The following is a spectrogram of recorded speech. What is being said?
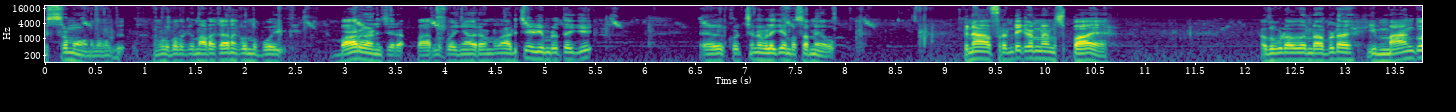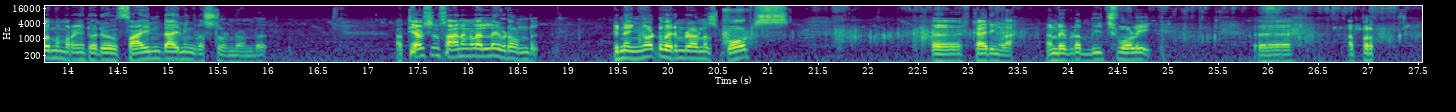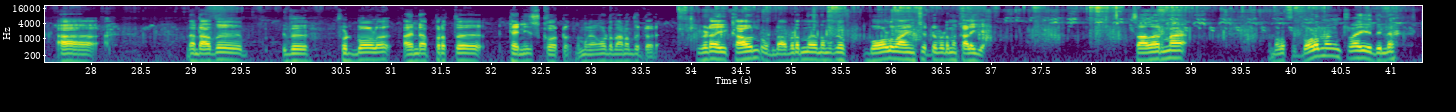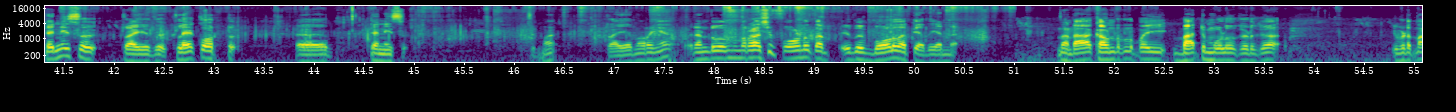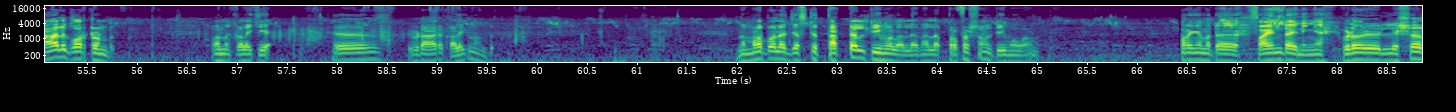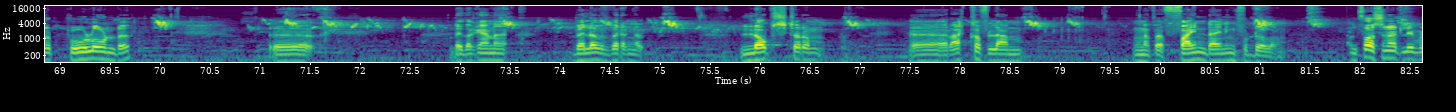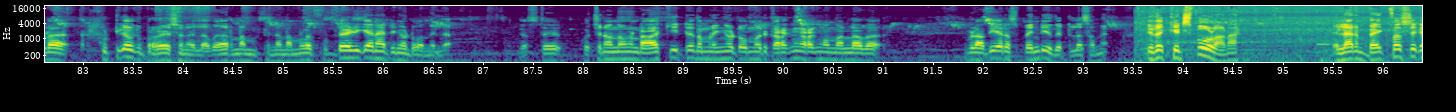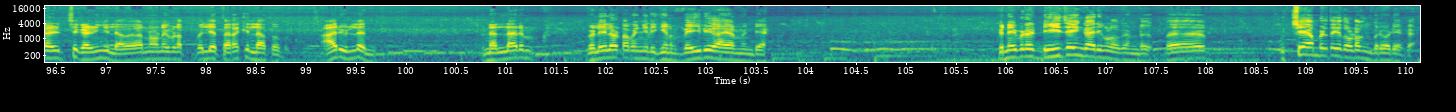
വിശ്രമമാണ് നമുക്ക്. നമ്മൾ പതുക്കെ നടക്കാനൊക്കെ ഒന്ന് പോയി ബാർ കാണിച്ചു തരാം ബാറിൽ പോയി ഞാൻ ഒരെണ്ണം അടിച്ചു കഴിയുമ്പോഴത്തേക്ക് കൊച്ചിനെ വിളിക്കേണ്ട സമയമാവും. പിന്നെ ആ ഫ്രണ്ടിൽ കാണുന്നതാണ് സ്പായ. അതുകൂടാതെ അവിടെ ഈ മാംഗോ എന്ന് പറഞ്ഞിട്ടൊരു ഫൈൻ ഡൈനിങ് റെസ്റ്റോറന്റ് ഉണ്ട്. അത്യാവശ്യം സാധനങ്ങളെല്ലാം ഇവിടെ ഉണ്ട്. പിന്നെ ഇങ്ങോട്ട് വരുമ്പോഴാണ് സ്പോർട്സ് കാര്യങ്ങളാണ് അതുകൊണ്ട് ഇവിടെ ബീച്ച് വോളി അപ്പുറ അതുകൊണ്ട് അത് ഇത് ഫുട്ബോൾ അതിന്റെ അപ്പുറത്ത് ടെന്നീസ് കോർട്ട്. നമുക്ക് അങ്ങോട്ട് നടന്നിട്ട് വരാം. ഇവിടെ ഈ കൗണ്ടറുണ്ട്. അവിടെ നിന്ന് നമുക്ക് ബോൾ വാങ്ങിച്ചിട്ട് ഇവിടെ നിന്ന് കളിക്കാം. സാധാരണ നമ്മൾ ഫുട്ബോളൊന്നും ട്രൈ ചെയ്തില്ല. ടെന്നീസ് ട്രൈ ചെയ്ത്. ക്ലേ കോർട്ട് ടെന്നീസ് ചുമ്മാ ട്രൈ എന്ന് പറഞ്ഞാൽ രണ്ട് മൂന്ന് പ്രാവശ്യം ഫോൺ തട്ട് ഇത് ബോൾ തട്ടി അത് തന്നെ എന്നിട്ട് ആ കൗണ്ടറിൽ പോയി ബാറ്റും ബോളും ഒക്കെ എടുക്കുക. ഇവിടെ നാല് കോർട്ടുണ്ട് വന്ന് കളിക്കുക. ഇവിടെ ആരും കളിക്കുന്നുണ്ട്. നമ്മളെപ്പോലെ ജസ്റ്റ് തട്ടൽ ടീമുകളല്ല നല്ല പ്രൊഫഷണൽ ടീമുകളാണ് പറഞ്ഞ മറ്റേ ഫൈൻ ഡൈനിങ് ഇവിടെ ഒരു ലെഷർ പൂളും ഉണ്ട്. ഇതൊക്കെയാണ് വില വിവരങ്ങൾ. ലോബ്സ്റ്ററും റാക്ക് ഓഫ് ലാം അങ്ങനത്തെ ഫൈൻ ഡൈനിങ് ഫുഡുകളാണ് അൺഫോർച്ചുനേറ്റ്ലി ഇവിടെ കുട്ടികൾക്ക് പ്രവേശനമില്ല. കാരണം പിന്നെ നമ്മൾ ഫുഡ് കഴിക്കാനായിട്ട് ഇങ്ങോട്ട് വന്നില്ല. ജസ്റ്റ് കൊച്ചിനൊന്നും കൊണ്ട് ആക്കിയിട്ട് നമ്മൾ ഇങ്ങോട്ട് വന്ന് ഒരു കറങ്ങും കറങ്ങും ഒന്നും അല്ലാതെ ഇവിടെ അധികം സ്പെൻഡ് ചെയ്തിട്ടില്ല സമയം. ഇത് കിഡ്സ് പൂളാണ് എല്ലാവരും ബ്രേക്ക്ഫാസ്റ്റ് കഴിച്ച് കഴിഞ്ഞില്ല. അത് കാരണമാണ് ഇവിടെ വലിയ തിരക്കില്ലാത്തത്. ആരും ഇല്ല ഇന്ന്. പിന്നെ എല്ലാവരും വെളിയിലോട്ട് ഇറങ്ങിയിരിക്കണം വെയിൽ കായാൻ വേണ്ടിയാ. പിന്നെ ഇവിടെ ഡി ജെയും കാര്യങ്ങളൊക്കെ ഉണ്ട്. ഉച്ചയാകുമ്പോഴത്തേക്ക് തുടങ്ങും പരിപാടിയൊക്കെ.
